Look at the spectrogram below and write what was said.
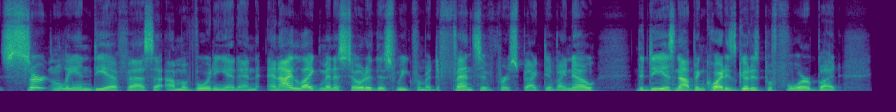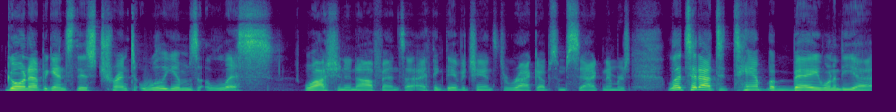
certainly in DFS, I'm avoiding it. And and I like Minnesota this week from a defensive perspective. I know the D has not been quite as good as before, but going up against this Trent Williams list Washington offense, I think they have a chance to rack up some sack numbers. Let's head out to Tampa Bay. One of the uh,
